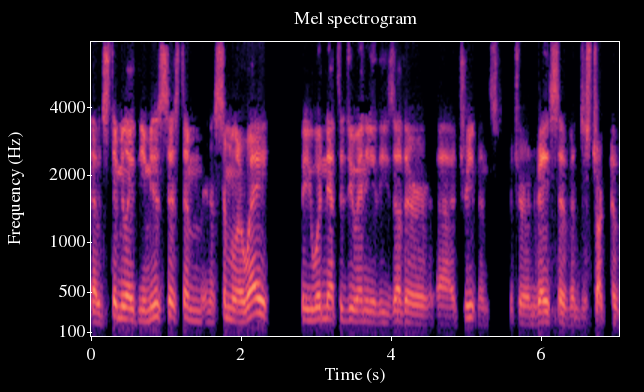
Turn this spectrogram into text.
that would stimulate the immune system in a similar way, but you wouldn't have to do any of these other uh, treatments, which are invasive and destructive.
